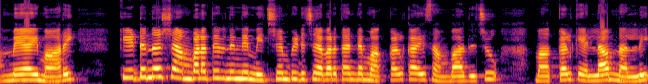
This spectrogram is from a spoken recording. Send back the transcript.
അമ്മയായി മാറി. കിട്ടുന്ന ശമ്പളത്തിൽ നിന്ന് മിച്ചം പിടിച്ചവർ തന്റെ മക്കൾക്കായി സമ്പാദിച്ചു. മക്കൾക്കെല്ലാം നൽകി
